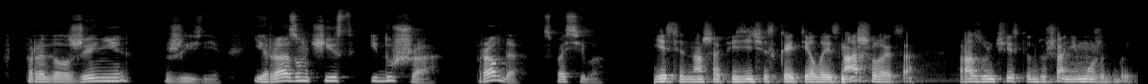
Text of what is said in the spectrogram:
в продолжении жизни. И разум чист, и душа. Правда? Спасибо. Если наше физическое тело изнашивается, разум чист, и душа не может быть.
